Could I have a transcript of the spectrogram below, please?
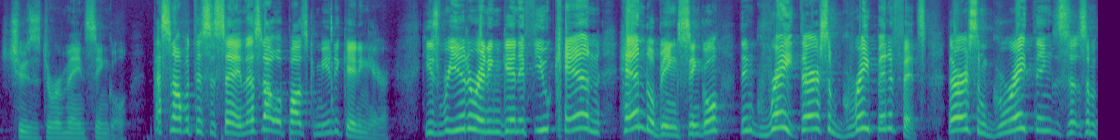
chooses to remain single. That's not what this is saying. That's not what Paul's communicating here. He's reiterating again if you can handle being single, then great. There are some great benefits. There are some great things some,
